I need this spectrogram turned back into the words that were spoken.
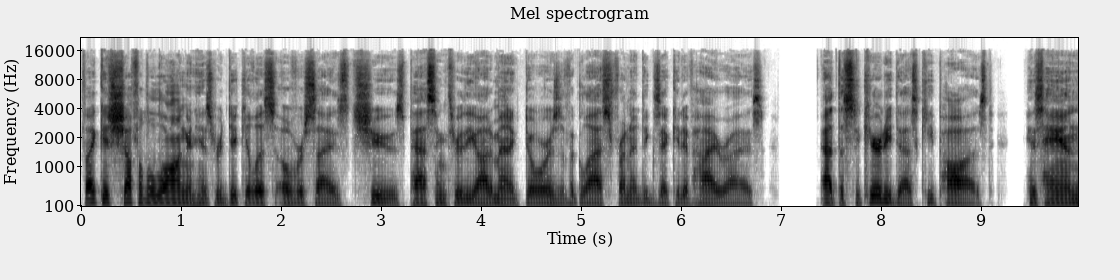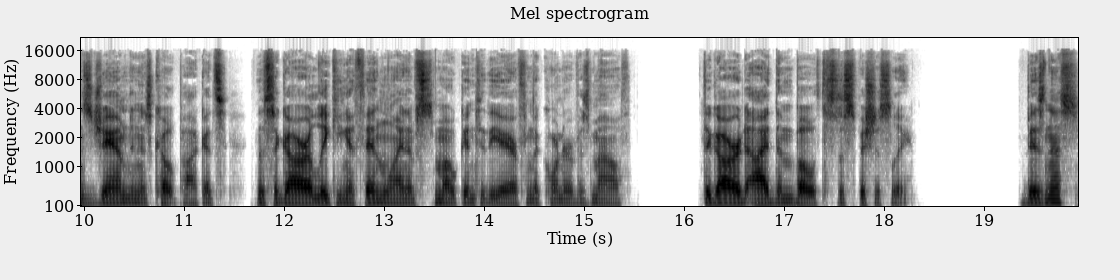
Vicus shuffled along in his ridiculous, oversized shoes, passing through the automatic doors of a glass fronted executive high rise. At the security desk, he paused, his hands jammed in his coat pockets, the cigar leaking a thin line of smoke into the air from the corner of his mouth. The guard eyed them both suspiciously. Business?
